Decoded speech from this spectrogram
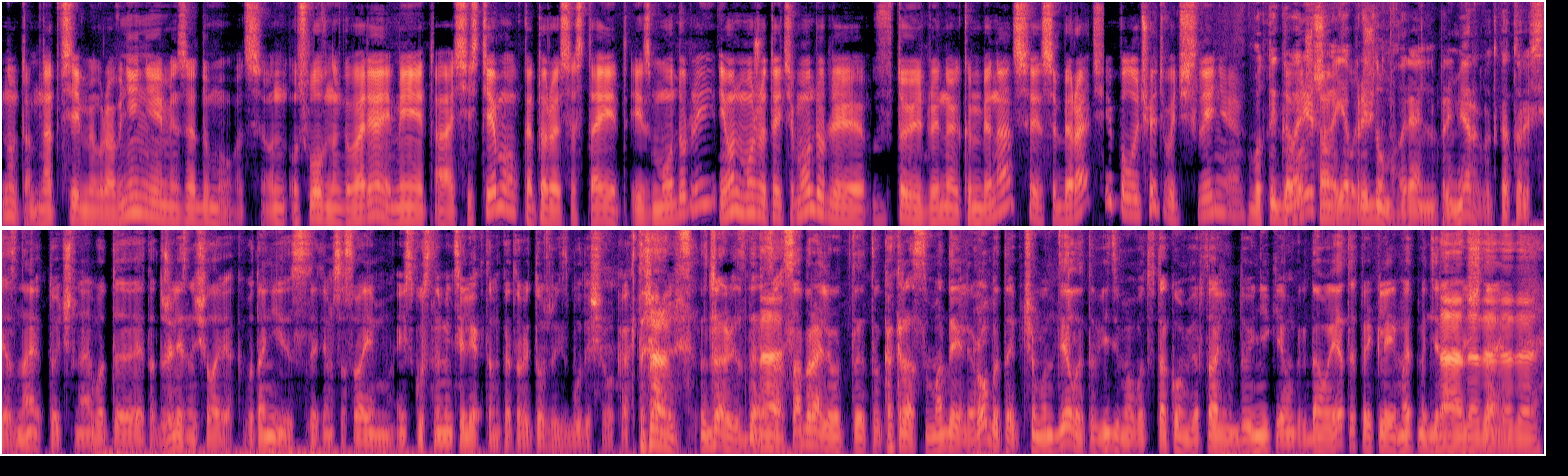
ну, там, над всеми уравнениями задумываться. Он, условно говоря, имеет а, систему, которая состоит из модулей, и он может эти модули в той или иной комбинации собирать и получать вычисления вычисления. Вот ты того, говоришь, а я хочет. придумал реально пример, вот, который все знают точно. Вот э, этот Железный Человек. Вот они с этим, со своим искусственным интеллектом, который тоже из будущего как-то... Джарвис. Джарвис, да, да. Собрали вот эту как раз модель робота, и причем он делал это, видимо, вот в таком виртуальном двойнике. Он говорит, давай это приклеим, это материал да, да, да, да, да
